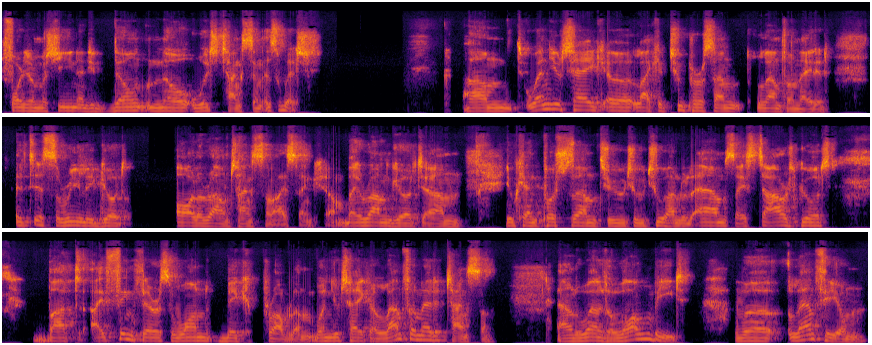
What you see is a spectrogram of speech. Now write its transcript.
for your machine and you don't know which tungsten is which. Um, when you take uh, like a 2% lanthanated, it is really good all around tungsten, I think. Um, they run good. Um, you can push them to, to 200 amps. They start good. But I think there is one big problem. When you take a lanthanated tungsten and weld a long bead, the lanthanum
